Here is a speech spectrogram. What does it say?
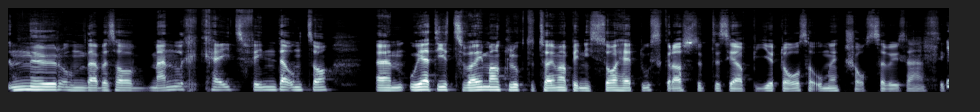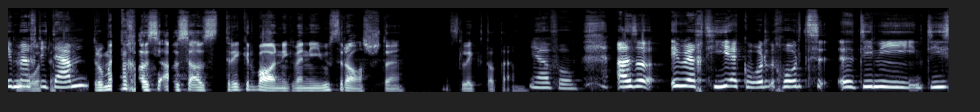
Männer und eben so Männlichkeit zu finden und so. Ähm, und ich habe die zweimal geschaut und zweimal bin ich so hart ausgerastet, dass ich eine Bierdose umgeschossen weil sie hässlich Ich möchte dem Darum einfach als, als, als Triggerwarnung, wenn ich ausraste. Es liegt an dem. Ja, voll. Also, ich möchte hier kur- kurz äh, deine, dein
